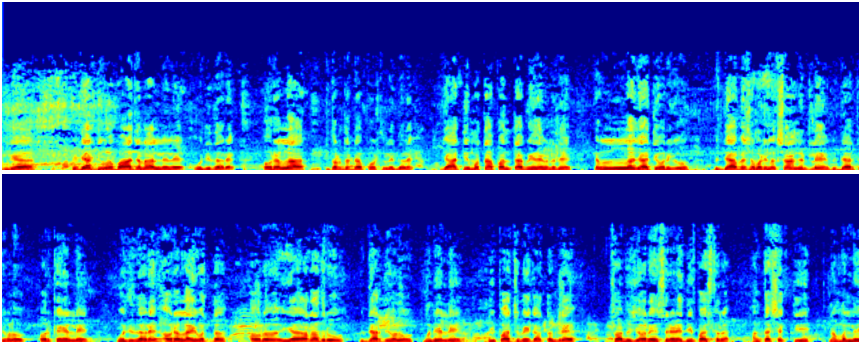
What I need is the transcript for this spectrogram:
ಇಲ್ಲಿಯ ವಿದ್ಯಾರ್ಥಿಗಳು ಭಾಳ ಜನ ಅಲ್ಲಿ ಓದಿದ್ದಾರೆ. ಅವರೆಲ್ಲ ದೊಡ್ಡ ದೊಡ್ಡ ಪೋಸ್ಟ್ನಲ್ಲಿದ್ದಾರೆ ಜಾತಿ, ಮತ, ಪಂಥ ಭೇದವಿಲ್ಲದೆ ಎಲ್ಲ ಜಾತಿಯವರಿಗೂ ವಿದ್ಯಾಭ್ಯಾಸ ಮಾಡಿ ಲಕ್ಷಾಂಗಟ್ಲೆ ವಿದ್ಯಾರ್ಥಿಗಳು ಅವ್ರ ಕೈಯಲ್ಲಿ ಓದಿದ್ದಾರೆ. ಅವರೆಲ್ಲ ಇವತ್ತು ಅವರು ಯಾರಾದರೂ ವಿದ್ಯಾರ್ಥಿಗಳು ಮನೆಯಲ್ಲಿ ದೀಪ ಹಚ್ಚಬೇಕಾತಂದ್ರೆ ಸ್ವಾಮೀಜಿ ಅವರ ಹೆಸರು ಹೇಳಿ ದೀಪ ಹಚ್ತಾರೆ. ಅಂಥ ಶಕ್ತಿ ನಮ್ಮಲ್ಲಿ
